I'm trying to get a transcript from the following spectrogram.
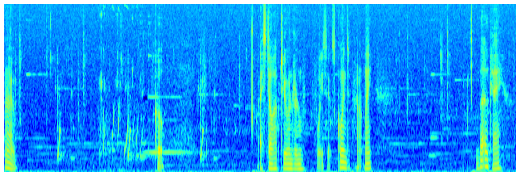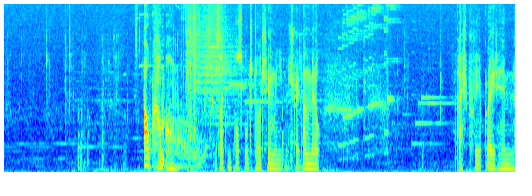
No. Cool. I still have 246 coins apparently. But okay. Oh, come on. It's like impossible to dodge him when you go straight down the middle. I should probably upgrade him.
